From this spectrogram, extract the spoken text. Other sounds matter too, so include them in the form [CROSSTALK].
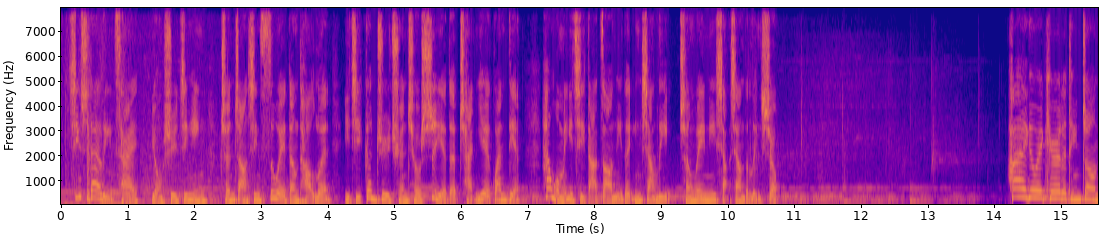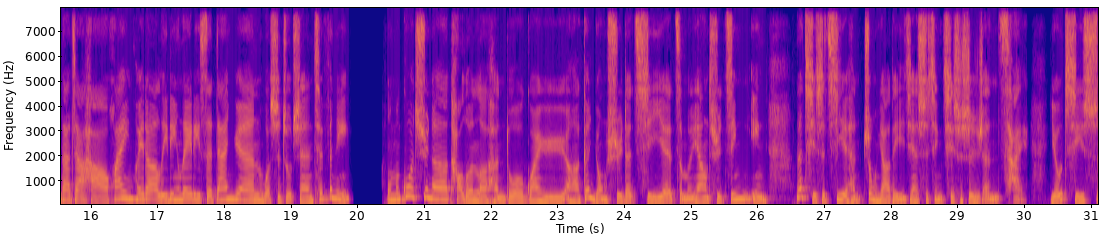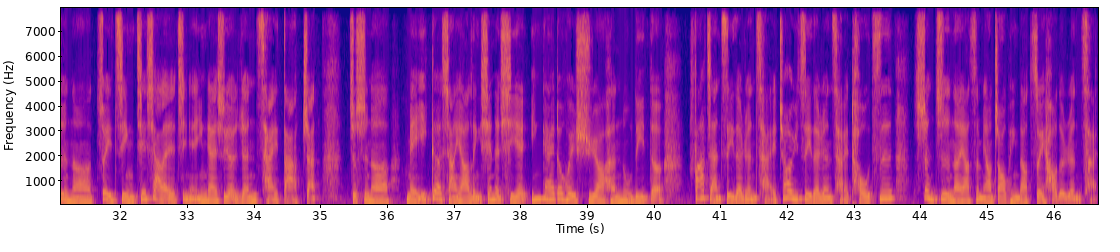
新时代理财、永续经营、成长性思维等讨论，以及更具全球视野的产业观点，和我们一起打造你的影响力，成为你想象的领袖。嗨，各位 Care 的听众，大家好，欢迎回到 Leading Ladies 的单元，我是主持人 Tiffany。我们过去呢讨论了很多关于啊更永续的企业怎么样去经营。那其实企业很重要的一件事情其实是人才，尤其是呢最近接下来的几年应该是个人才大战。就是呢每一个想要领先的企业，应该都会需要很努力的发展自己的人才，教育自己的人才，投资，甚至呢要怎么样招聘到最好的人才。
